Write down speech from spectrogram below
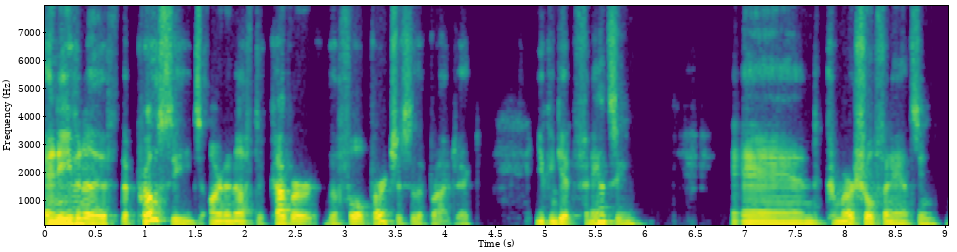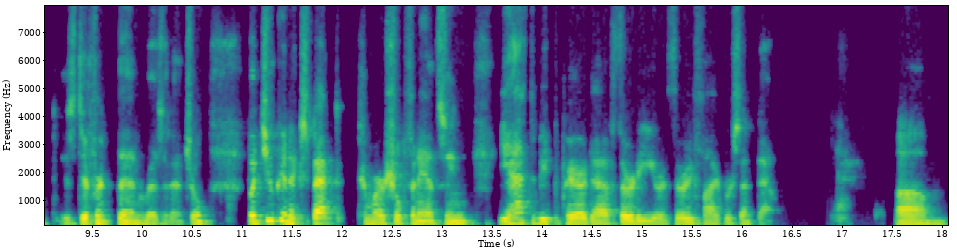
and even if the proceeds aren't enough to cover the full purchase of the project, you can get financing and commercial financing is different than residential, but you can expect commercial financing. You have to be prepared to have 30 or 35% down. Yeah. Um,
